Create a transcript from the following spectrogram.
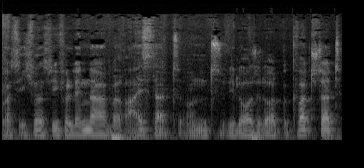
weiß ich was, wie viele Länder bereist hat und die Leute dort bequatscht hat.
